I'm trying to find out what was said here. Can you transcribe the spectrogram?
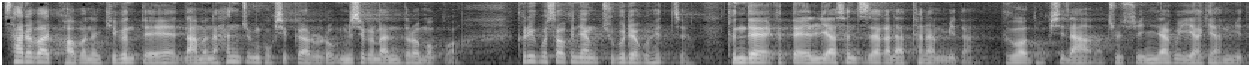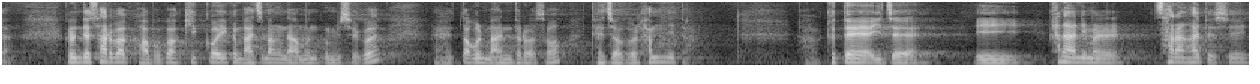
사르밧 과부는 기근 때에 남은 한 줌 곡식가루로 음식을 만들어 먹고 그리고서 그냥 죽으려고 했죠. 근데 그때 엘리야 선지자가 나타납니다. 그것 혹시 나 줄 수 있냐고 이야기합니다. 그런데 사르밧 과부가 기꺼이 그 마지막 남은 음식을 떡을 만들어서 대접을 합니다. 아, 그때 이제 이 하나님을 사랑하듯이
